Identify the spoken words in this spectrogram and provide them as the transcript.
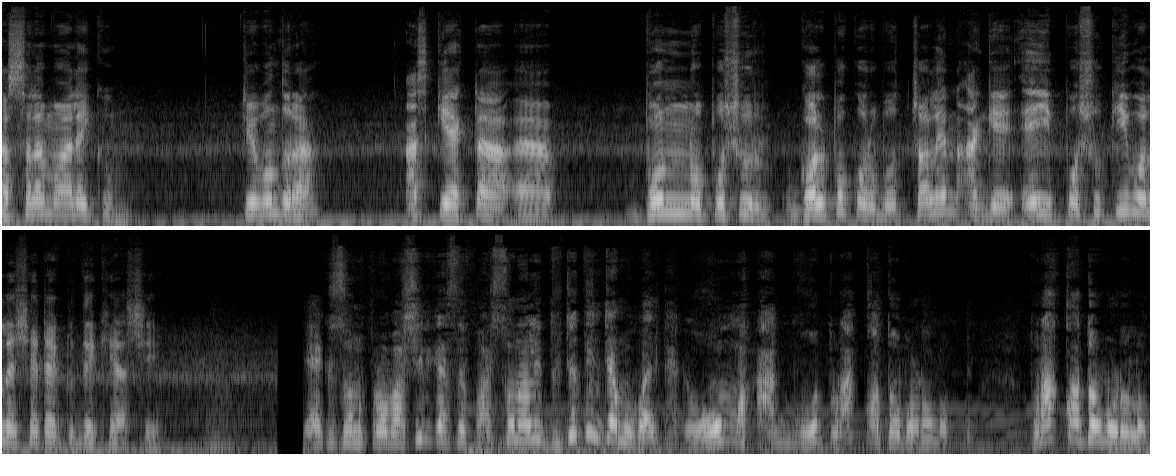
আসসালামু আলাইকুম। প্রিয় বন্ধুরা, আজকে একটা বন্য পশুর গল্প করব। চলেন আগে এই পশু কি বলে সেটা একটু দেখে আসি। একজন প্রবাসীর কাছে পার্সোনালি দুইটা, তিনটা মোবাইল থাকে। ও মা গো, তোরা কত বড় লোক। তোরা কত বড় লোক।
